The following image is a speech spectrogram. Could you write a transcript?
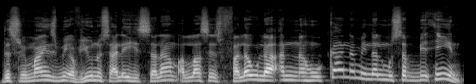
This reminds me of Yunus alayhi salam. Allah says, فَلَوْلَا أَنَّهُ كَانَ مِنَ الْمُسَبِّحِينَ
